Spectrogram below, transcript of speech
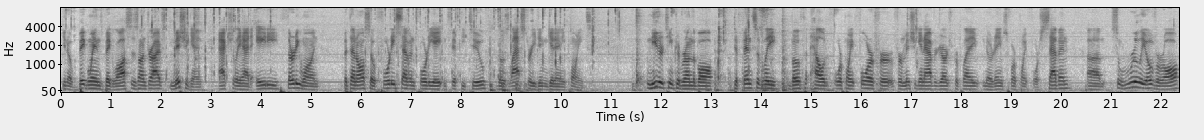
you know big wins, big losses on drives. Michigan actually had 80, 31, but then also 47, 48 and 52. Those last three didn't get any points. Neither team could run the ball. Defensively, both held 4.4 for, for Michigan average yards per play. Notre Dame's 4.47. Um, so really, overall,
